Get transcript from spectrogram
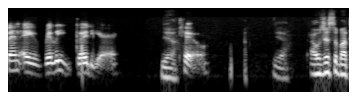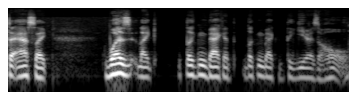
been a really good year. Yeah. Too. Yeah. I was just about to ask, like, was like looking back at looking back at the year as a whole,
